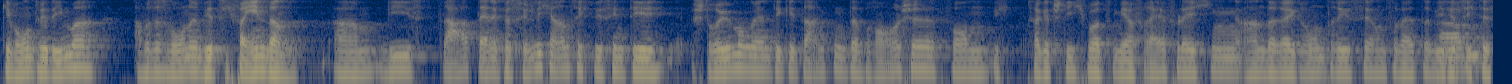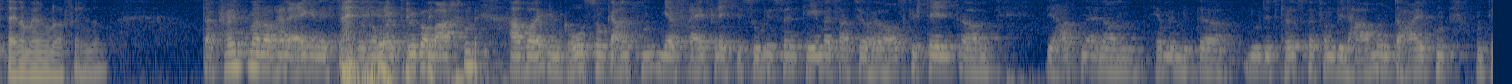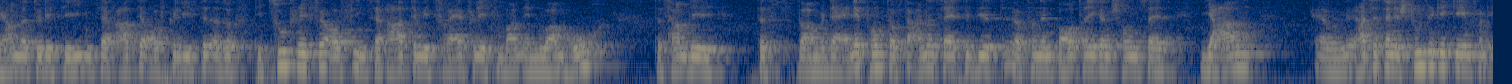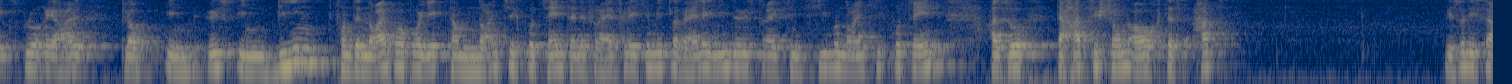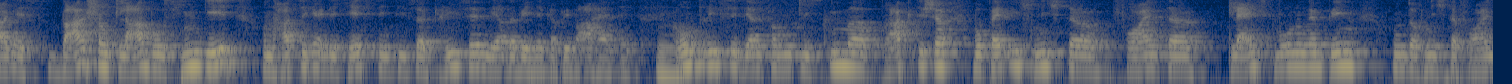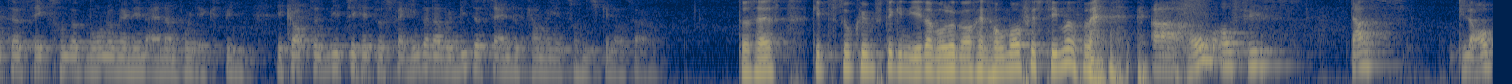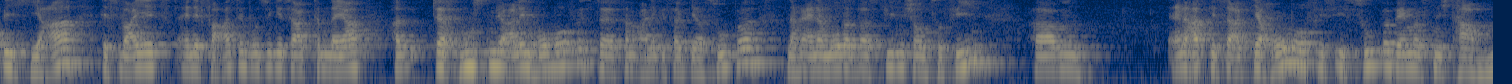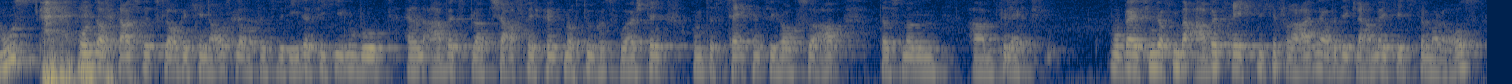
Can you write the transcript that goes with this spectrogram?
gewohnt wird immer, aber das Wohnen wird sich verändern. Ähm, wie ist da deine persönliche Ansicht? Wie sind die Strömungen, die Gedanken der Branche von, ich sage jetzt Stichwort, mehr Freiflächen, andere Grundrisse und so weiter? Wie wird ähm, sich das deiner Meinung nach verändern? Da könnte man auch ein eigenes mal drüber machen, aber im Großen und Ganzen mehr Freifläche ist sowieso ein Thema. Es hat sich auch herausgestellt, ähm, wir hatten einen, ich habe mich mit der Judith Kössner von Wilhelm unterhalten und die haben natürlich die Inserate aufgelistet. Also die Zugriffe auf Inserate mit Freiflächen waren enorm hoch. Das haben die, das war mal der eine Punkt. Auf der anderen Seite wird äh, von den Bauträgern schon seit Jahren, äh, hat es jetzt eine Studie gegeben von Exploreal, glaube in, in Wien von den Neubauprojekten haben 90 Prozent eine Freifläche mittlerweile, in Niederösterreich sind es 97 Prozent. Also da hat sich schon auch, das hat, wie soll ich sagen, es war schon klar, wo es hingeht und hat sich eigentlich jetzt in dieser Krise mehr oder weniger bewahrheitet. Mhm. Grundrisse werden vermutlich immer praktischer, wobei ich nicht der Freund der Kleinstwohnungen bin und auch nicht der Freund der 600 Wohnungen in einem Projekt bin. Ich glaube, das wird sich etwas verändern, aber wie das sein wird, kann man jetzt noch nicht genau sagen. Das heißt, gibt es zukünftig in jeder Wohnung auch ein Homeoffice-Zimmer? uh, Homeoffice, das glaube ich ja. Es war jetzt eine Phase, wo sie gesagt haben, naja, also zuerst mussten wir alle im Homeoffice, zuerst haben alle gesagt, ja super, nach einem Monat war es vielen schon zu viel. Ähm, einer hat gesagt, ja, Homeoffice ist super, wenn man es nicht haben muss. Und auf das wird es, glaube ich, hinauslaufen. Es wird jeder sich irgendwo einen Arbeitsplatz schaffen. Ich könnte mir auch durchaus vorstellen, und das zeichnet sich auch so ab, dass man ähm, vielleicht, wobei es sind auch immer arbeitsrechtliche Fragen, aber die klammere ich jetzt einmal aus,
